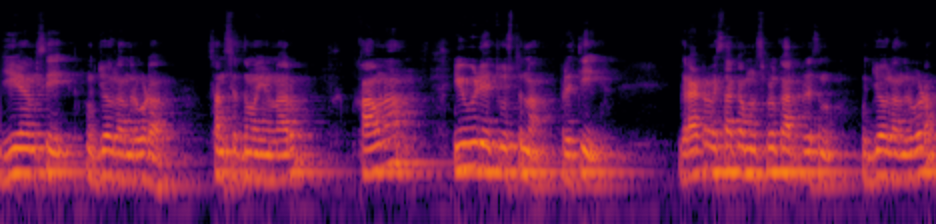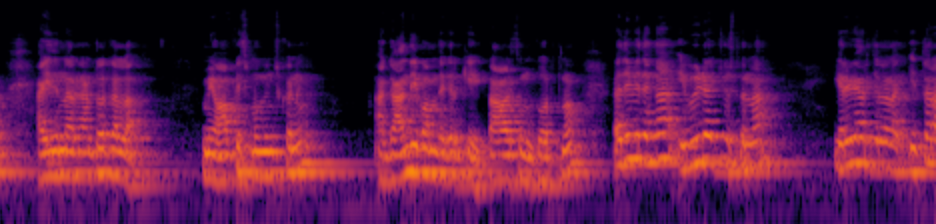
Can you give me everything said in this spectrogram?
జీవీఎంసీ ఉద్యోగులందరూ కూడా సంసిద్ధమై ఉన్నారు. కావున ఈ వీడియో చూస్తున్న ప్రతి గ్రేటర్ విశాఖ మున్సిపల్ కార్పొరేషన్ ఉద్యోగులందరూ కూడా ఐదున్నర గంటలకల్లా మీ ఆఫీస్ ముగించుకొని ఆ గాంధీ బొమ్మ దగ్గరికి రావాల్సింది కోరుతున్నాం. అదేవిధంగా ఈ వీడియో చూస్తున్న ఇరవై ఆరు జిల్లాల ఇతర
